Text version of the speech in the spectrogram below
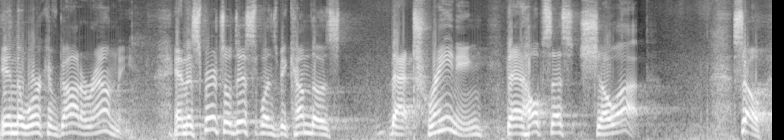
in the work of God around me. And the spiritual disciplines become those that training that helps us show up. So,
